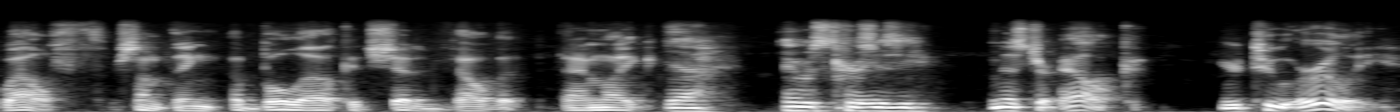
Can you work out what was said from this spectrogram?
12th or something. A bull elk had shedded velvet. And I'm like, yeah, it was crazy. Mr. Elk, you're too early.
